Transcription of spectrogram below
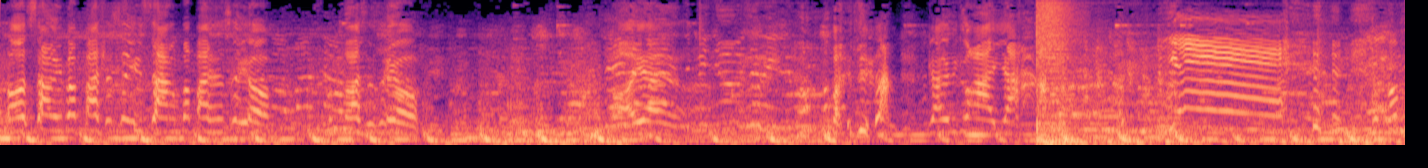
o, sang, ipapasa sa isang, ipapasa sa'yo. Ipapasa sa'yo. O, ayan. Gagawin ko kaya. Yeah! Ang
